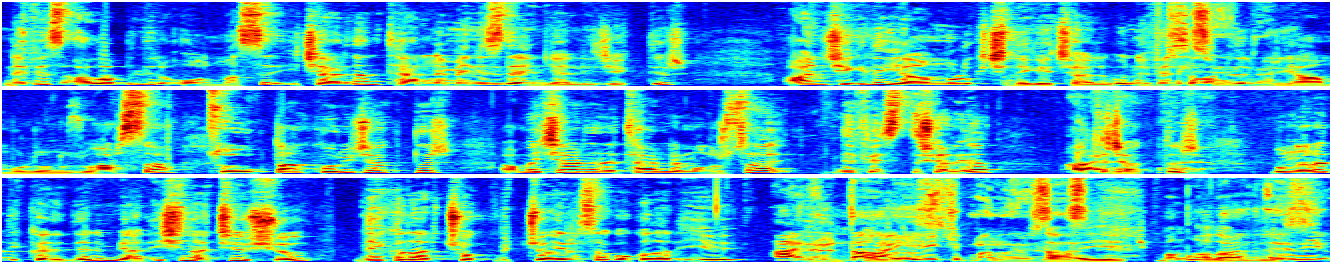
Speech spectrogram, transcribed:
nefes alabilir olması içeriden terlemenizi de engelleyecektir. Aynı şekilde yağmurluk için de geçerli bu. Nefes Kesinlikle. alabilir bir yağmurluğunuz varsa soğuktan koruyacaktır. Ama içeriden de terleme olursa nefes dışarıya Aynen, atacaktır. aynen. Bunlara dikkat edelim. Yani işin açığı şu. Ne kadar çok bütçe ayırırsak o kadar iyi Aynen, ürün daha alırız. iyi ekipman alırsınız. Daha iyi ekipman Burada alabiliriz. hani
